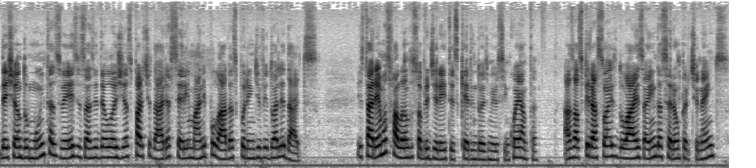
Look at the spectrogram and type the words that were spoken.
deixando muitas vezes as ideologias partidárias serem manipuladas por individualidades. Estaremos falando sobre direita e esquerda em 2050? As aspirações duais ainda serão pertinentes?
